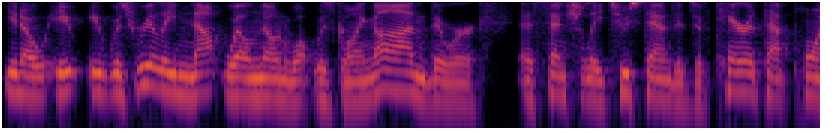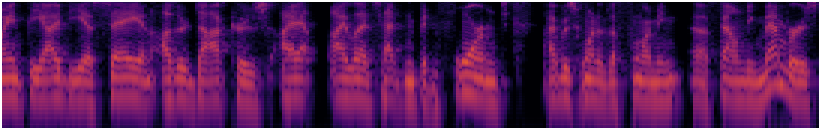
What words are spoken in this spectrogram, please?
you know, it, it, was really not well known what was going on. There were essentially two standards of care at that point. The IDSA and other doctors, I, hadn't been formed. I was one of the forming uh, founding members,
